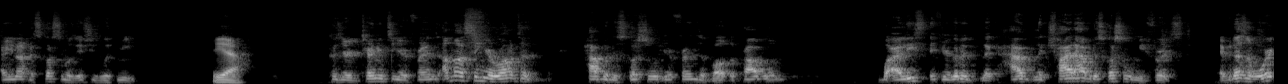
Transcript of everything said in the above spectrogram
and you're not discussing those issues with me. yeah, Because you're turning to your friends. I'm not saying you're wrong to have a discussion with your friends about the problem, but at least if you're gonna like have like try to have a discussion with me first. If it doesn't work,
